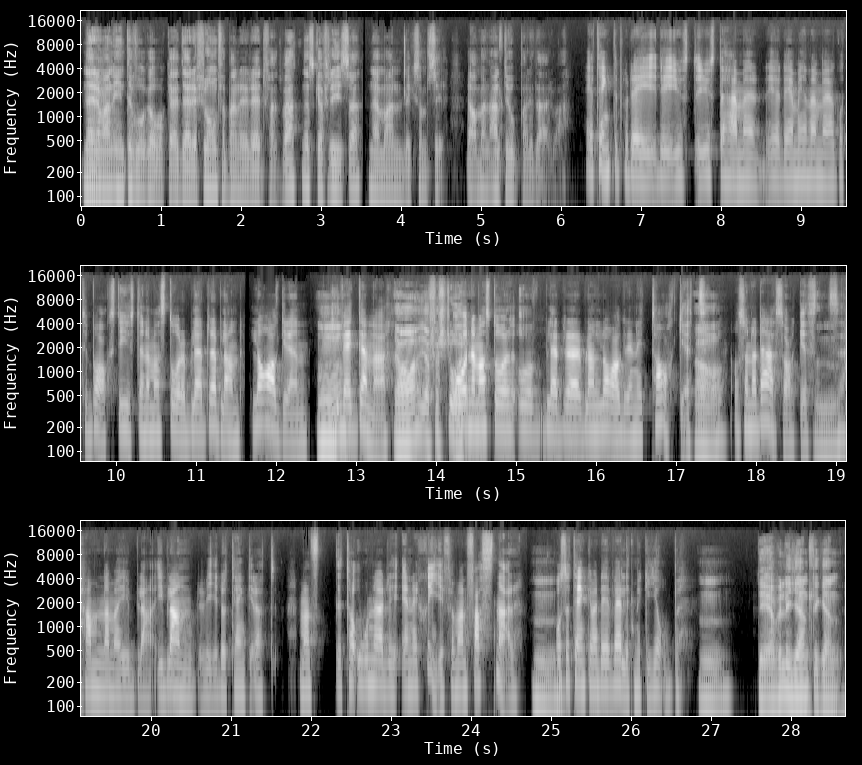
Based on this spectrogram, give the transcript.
När mm. man inte vågar åka därifrån för man är rädd för att vattnet ska frysa. När man liksom ser, ja men alltihopa det där va. Jag tänkte på dig, det är just, just det här med det jag menar med att gå tillbaks. Det är just det när man står och bläddrar bland lagren mm. i väggarna. Ja, jag förstår. Och när man står och bläddrar bland lagren i taket. Ja. Och sådana där saker mm. hamnar man ju ibland, ibland vid och tänker att man, det tar onödig energi för man fastnar. Mm. Och så tänker man det är väldigt mycket jobb. Mm. Det är väl egentligen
